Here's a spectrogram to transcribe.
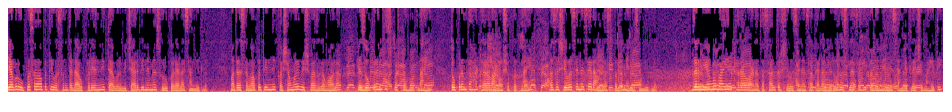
यावर उपसभापती वसंत डावखरे यांनी त्यावर विचारविनिमय सुरू करायला सांगितलं. मात्र सभापतींनी कशामुळे विश्वास गमावला हे जोपर्यंत स्पष्ट होत नाही तोपर्यंत हा ठराव आणू शकत नाही असं शिवसेनेचे रामदास कदम यांनी सांगितलं. जर नियमबाह्य ठराव आणत असाल तर शिवसेनेचा त्याला विरोध असल्याचंही कदम यांनी सांगितल्याची माहिती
